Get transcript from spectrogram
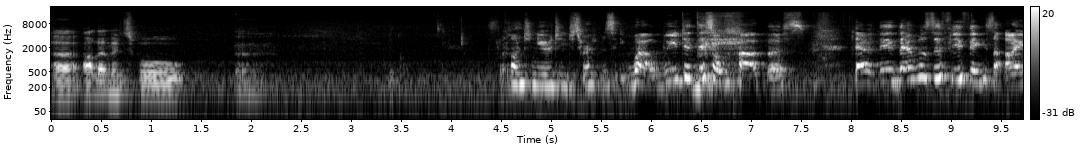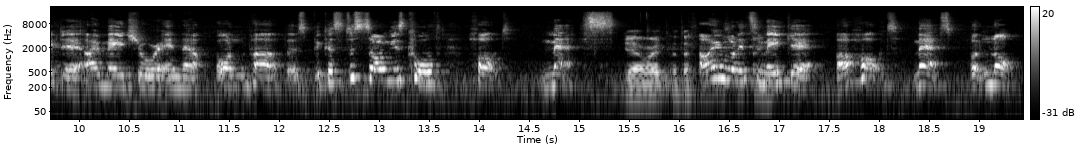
Uh, are there notable? Uh, continuity discrepancy. Well, we did this on purpose. There, there, there was a few things that I did. I made sure in there on purpose because the song is called Hot Mess. yeah, right. I definitely. I wanted to make it a hot mess, but not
